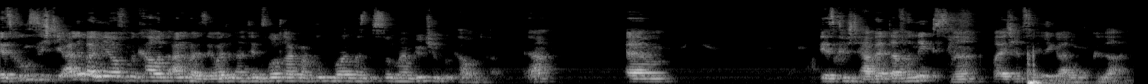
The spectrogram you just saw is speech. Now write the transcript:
Jetzt gucken sich die alle bei mir auf dem Account an, weil sie heute nach dem Vortrag mal gucken wollen, was ich so in meinem YouTube-Account habe. Ja? Ähm, jetzt kriegt Herbert davon nichts, ne? weil ich habe es illegal hochgeladen.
